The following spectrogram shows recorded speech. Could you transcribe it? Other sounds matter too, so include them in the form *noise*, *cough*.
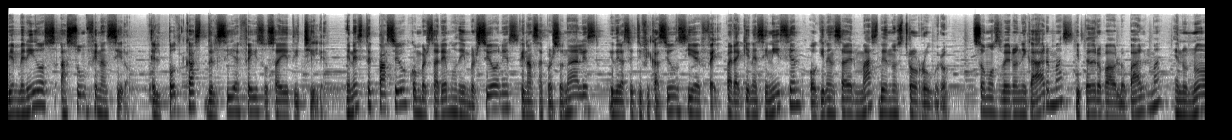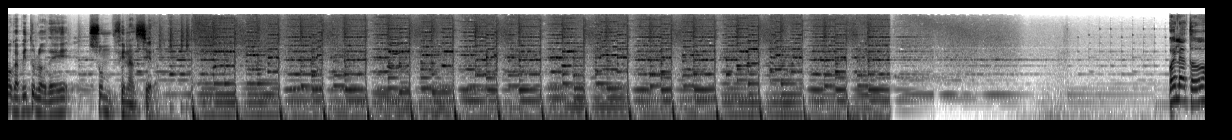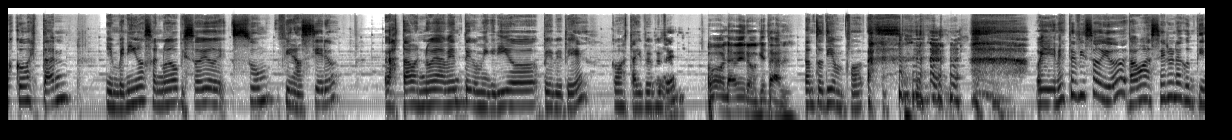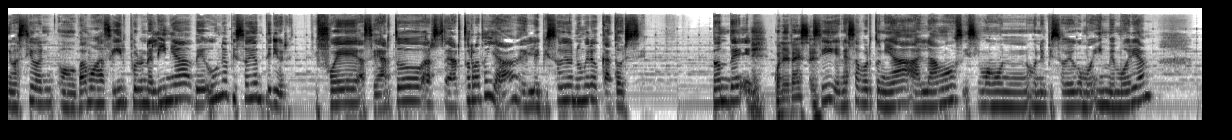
Bienvenidos a Zoom Financiero, el podcast del CFA Society Chile. En este espacio conversaremos de inversiones, finanzas personales y de la certificación CFA para quienes inician o quieren saber más de nuestro rubro. Somos Verónica Armas y Pedro Pablo Palma en un nuevo capítulo de Zoom Financiero. Hola a todos, ¿cómo están? Bienvenidos a un nuevo episodio de Zoom Financiero. Estamos nuevamente con mi querido PPP. ¿Cómo estáis, PPP? Hola, Vero, ¿qué tal? Tanto tiempo. *laughs* Oye, en este episodio vamos a hacer una continuación o vamos a seguir por una línea de un episodio anterior, que fue hace harto, hace harto rato ya, el episodio número 14 donde... ¿Cuál era ese? Sí, en esa oportunidad hablamos, hicimos un, un episodio como In Memoriam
